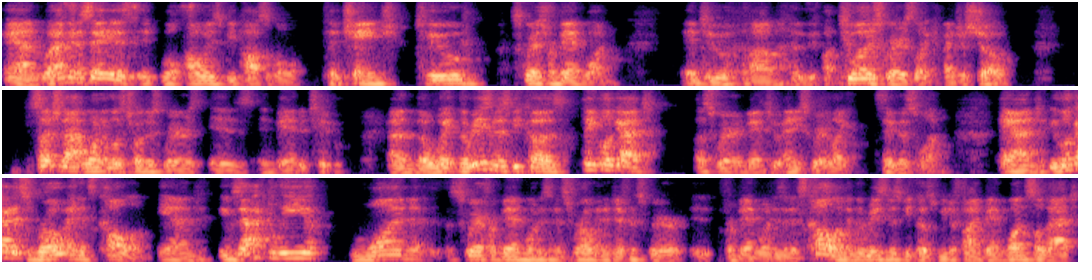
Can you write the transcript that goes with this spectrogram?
And what I'm going to say is it will always be possible to change two squares from band one into um, two other squares like I just showed, such that one of those two other squares is in band two. And the way the reason is because take a look at a square in band two, any square, like say this one, and you look at its row and its column, and exactly one square from band one is in its row and a different square from band one is in its column. And the reason is because we define band one so that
